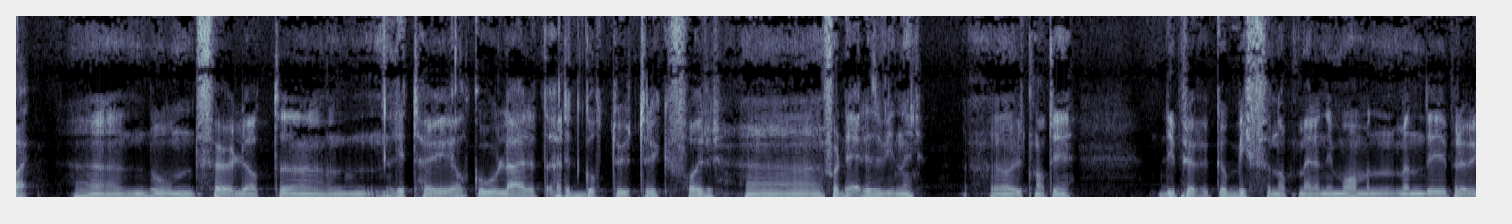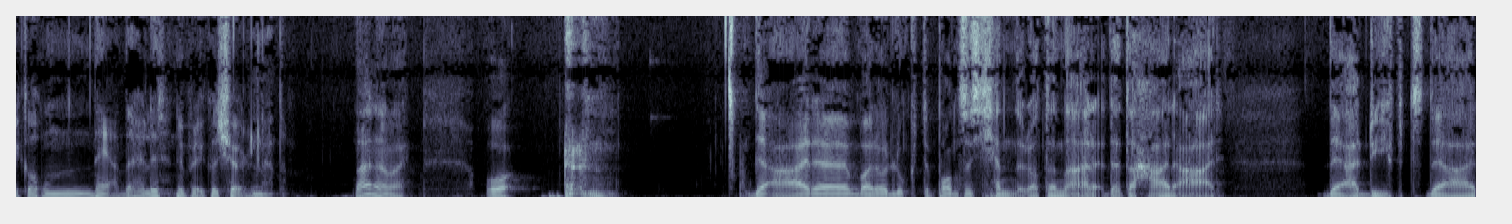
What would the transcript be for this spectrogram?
Nei. Eh, Noen føler jo at eh, litt høy alkohol er et, er et godt uttrykk for, eh, for deres viner. Uten at de, de prøver ikke å biffe den opp mer enn de må, men, men de prøver ikke å holde den nede heller. De prøver ikke å kjøle den nede. Nei, nei, nei. Og det er bare å lukte på den, så kjenner du at den er, dette her er Det er dypt. Det er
